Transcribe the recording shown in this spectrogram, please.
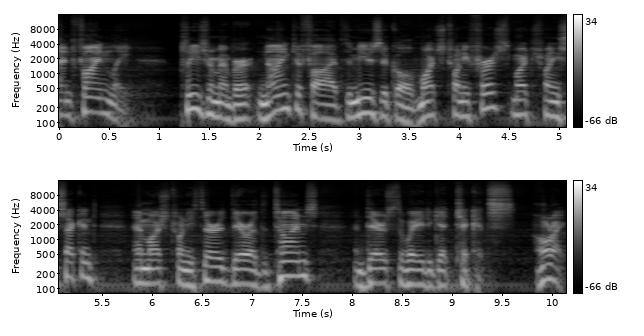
And finally, please remember 9 to 5, the musical, March 21st, March 22nd, and March 23rd. There are the times, and there's the way to get tickets. All right.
